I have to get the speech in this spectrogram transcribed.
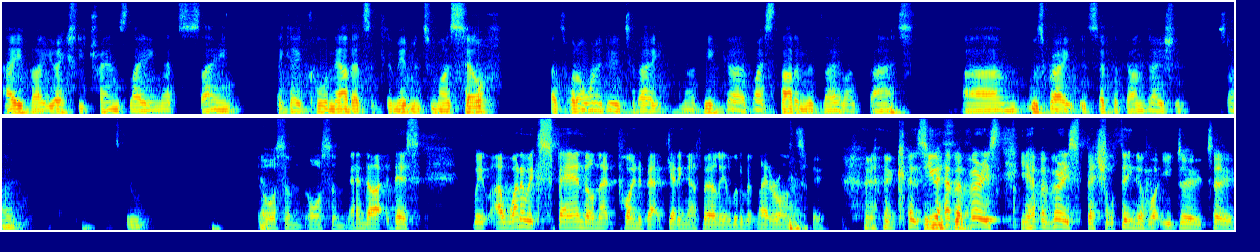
paper, you're actually translating that saying okay, cool, now that's a commitment to myself. That's what I want to do today. And I think uh, by starting the day like that um, was great. It set the foundation. So it's good. Awesome, awesome. And uh, there's, we, I want to expand on that point about getting up early a little bit later on too, because you have a very you have a very special thing of what you do too,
